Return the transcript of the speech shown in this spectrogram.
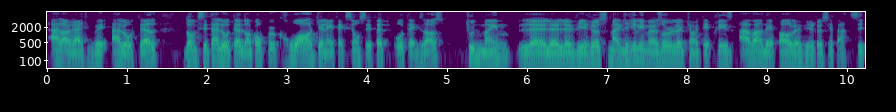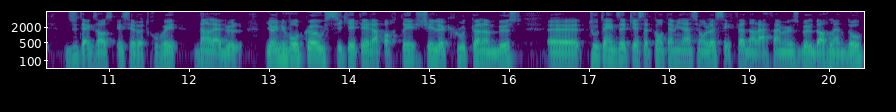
à leur arrivée à l'hôtel. Donc, c'était à l'hôtel. Donc, on peut croire que l'infection s'est faite au Texas tout de même, le, virus, malgré les mesures qui ont été prises avant le départ, le virus est parti du Texas et s'est retrouvé dans la bulle. Il y a un nouveau cas aussi qui a été rapporté chez le Crew de Columbus. Euh, tout indique que cette contamination-là s'est faite dans la fameuse bulle d'Orlando.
